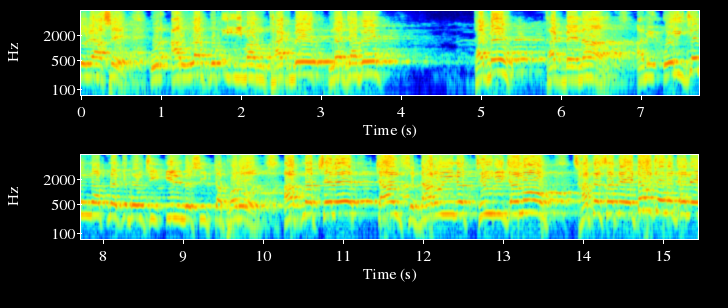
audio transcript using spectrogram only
চলে আসে, ওর আল্লাহর প্রতি ইমান থাকবে না যাবে? থাকবে? থাকবে না। আমি ওই জন্য আপনাকে বলছি, ইলমে শিক্ষা ফরজ। আপনার ছেলে চার্লস ডারউইনের থিওরি জানো সাথে সাথে এটাও যেন জানে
